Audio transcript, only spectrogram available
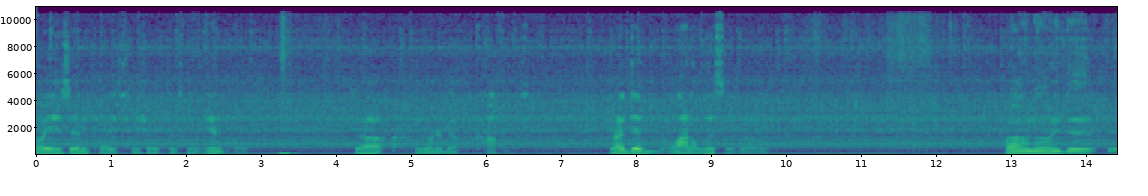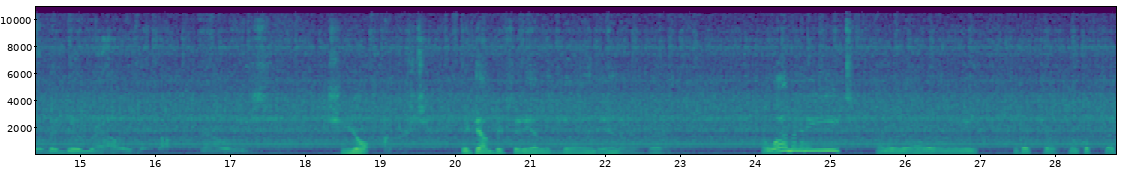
Oh yeah, it's in a place. Sure it's Pennsylvania in a place. So I wonder about coffees. I did a lot of lists of it. Oh, I don't know, he did, yeah, they did rallies, rallies, shockers. Big town, big city, Evansville, Indiana. And what am I gonna eat? I don't know what am I gonna eat. I'll go check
